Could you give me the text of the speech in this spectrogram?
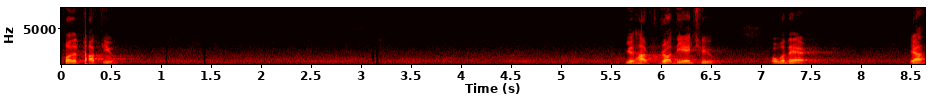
for the top view? You have to draw the edge view over there. Yeah?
